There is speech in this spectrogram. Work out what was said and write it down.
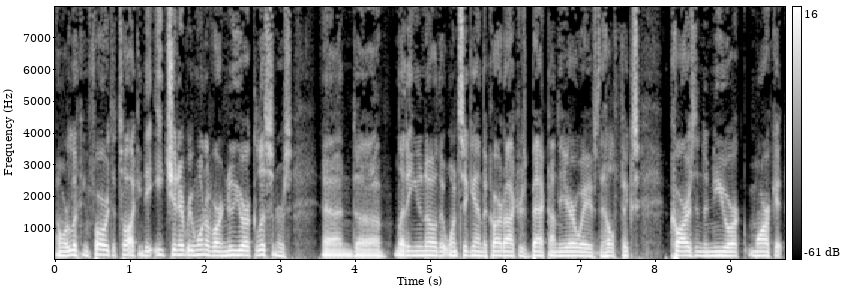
And we're looking forward to talking to each and every one of our New York listeners and uh, letting you know that once again, the car doctor is back on the airwaves to help fix cars in the New York market,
